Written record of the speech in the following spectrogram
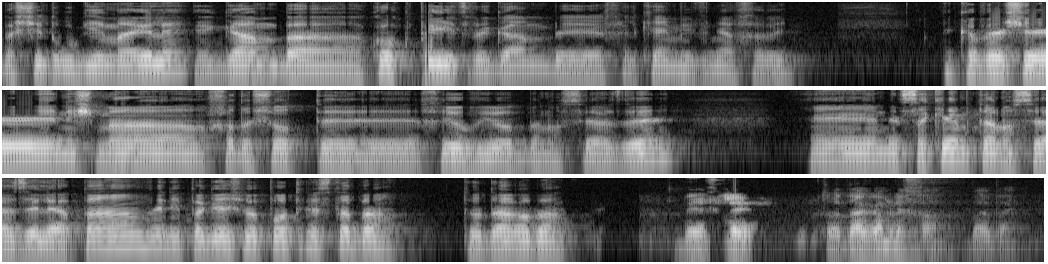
בשדרוגים האלה, גם בקוקפיט וגם בחלקי מבנה אחרים. נקווה שנשמע חדשות אה, חיוביות בנושא הזה. אה, נסכם את הנושא הזה להפעם וניפגש בפודקאסט הבא. תודה רבה. בהחלט. תודה גם לך. ביי ביי.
